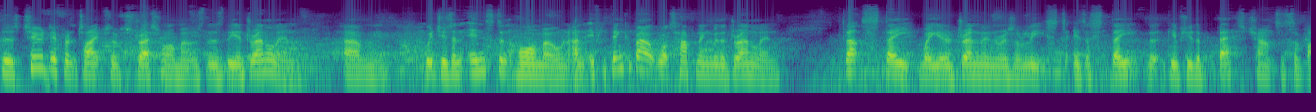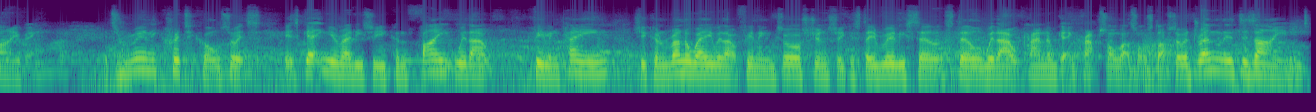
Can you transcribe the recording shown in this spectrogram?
there's two different types of stress hormones. There's the adrenaline, um, which is an instant hormone, and if you think about what's happening with adrenaline, that state where your adrenaline is released is a state that gives you the best chance of surviving. It's really critical. So it's it's getting you ready so you can fight without feeling pain, so you can run away without feeling exhaustion, so you can stay really still, still without kind of getting cramps and all that sort of stuff. So adrenaline is designed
